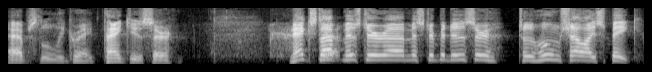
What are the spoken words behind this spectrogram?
Absolutely great. Thank you, sir. Next up, yes. Mr. Uh, Mr. Producer, to whom shall I speak?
